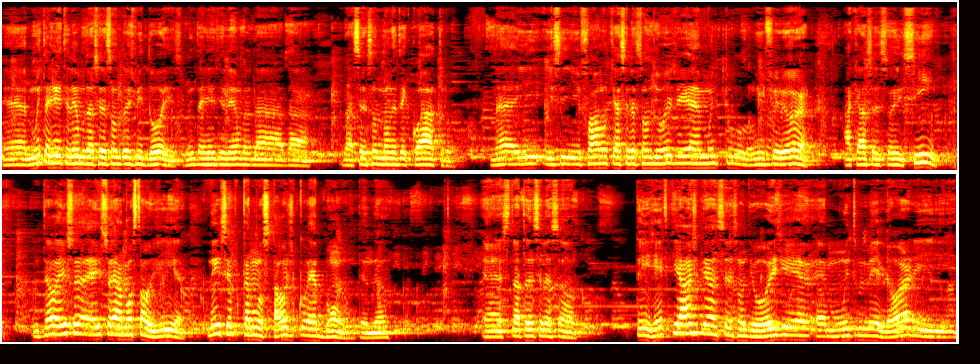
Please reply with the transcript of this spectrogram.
é, muita gente lembra da seleção de 2002, muita gente lembra da, da, da seleção de 94, né, e, e, e falam que a seleção de hoje é muito inferior aquelas sessões sim. Então é isso, é isso é a nostalgia. Nem sempre ficar nostálgico é bom, entendeu? É, se tratando de seleção. Tem gente que acha que a seleção de hoje é, é muito melhor e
